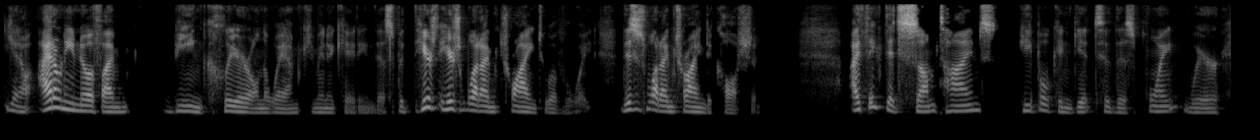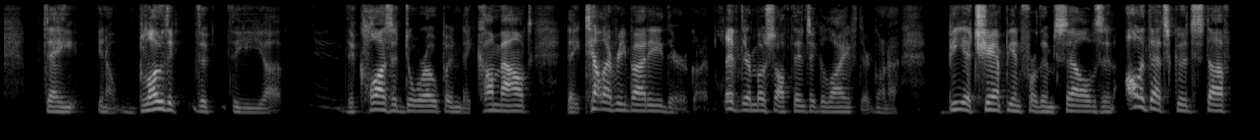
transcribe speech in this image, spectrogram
you know, I don't even know if I'm being clear on the way I'm communicating this. But here's here's what I'm trying to avoid. This is what I'm trying to caution. I think that sometimes people can get to this point where they, you know, blow the the the uh, the closet door open. They come out. They tell everybody they're going to live their most authentic life. They're going to be a champion for themselves, and all of that's good stuff.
